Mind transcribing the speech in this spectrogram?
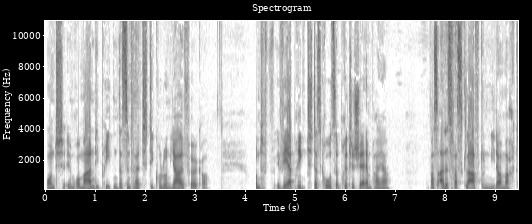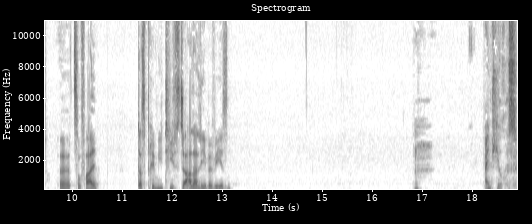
Und im Roman die Briten, das sind halt die Kolonialvölker. Und wer bringt das große britische Empire, was alles versklavt und niedermacht, äh, zu Fall? Das primitivste aller Lebewesen. Ein Virus.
